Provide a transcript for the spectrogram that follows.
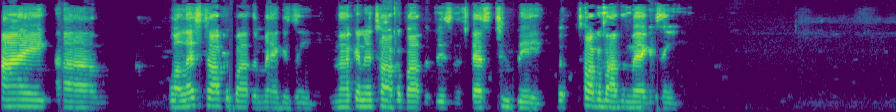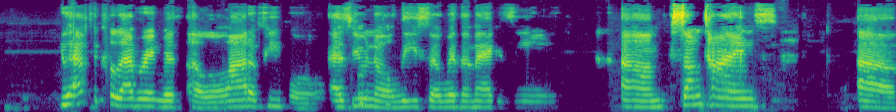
I um, well, let's talk about the magazine. I'm not going to talk about the business; that's too big. But talk about the magazine. You have to collaborate with a lot of people, as you know, Lisa, with a magazine. Um, sometimes um,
